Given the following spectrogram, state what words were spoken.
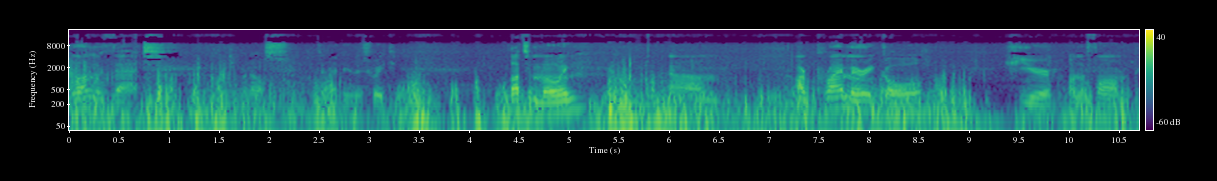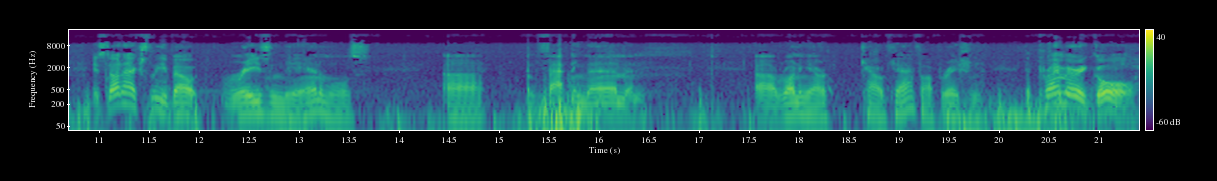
Along with that, what else did I do this week? Lots of mowing. Um, our primary goal here on the farm is not actually about raising the animals uh, and fattening them and uh, running our cow calf operation. The primary goal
